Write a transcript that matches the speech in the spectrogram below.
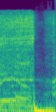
real.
